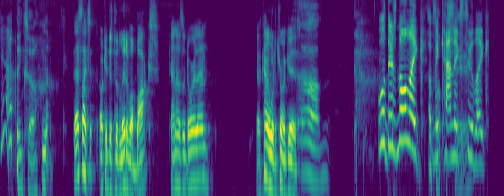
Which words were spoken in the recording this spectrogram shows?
Yeah. I think so. No, that's like okay. Does the lid of a box count as a door then? That's kind of what a trunk is. Um, Well, there's no like That's not the mechanics to like.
